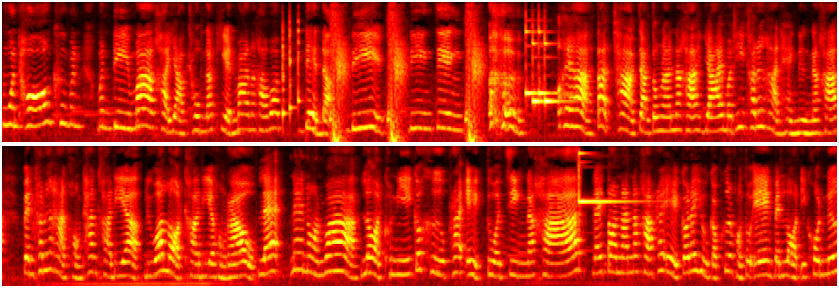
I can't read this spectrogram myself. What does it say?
มวนท้องคือมันมันดีมากค่ะ อยากชมนักเขียนมากนะคะว่าเด็ดอะดี ดีจริงๆ โอเคค่ะ ตัดฉากจากตรงนั้นนะคะ ย้ายมาที่คฤหาสน์แห่งหนึ่งนะคะเป็นคฤหาสน์ของท่านคาเดีย หรือว่าลอร์ดคาเดียของเรา และแน่นอนว่าลอร์ดคนนี้ก็คือพระเอกตัวจริงนะคะในตอนนั้นนะคะ พระเอกก็ได้อยู่กับเพื่อนของตัวเอง เป็นหลอดอีกคนนึง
